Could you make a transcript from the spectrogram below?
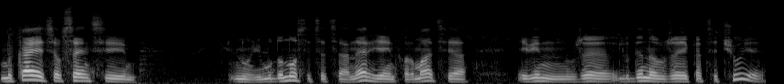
Вмикається в сенсі, ну, йому доноситься ця енергія, інформація, і він вже, людина, вже, яка це чує,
